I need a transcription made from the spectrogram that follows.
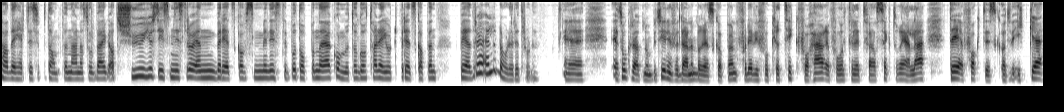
Ta det helt til tampen, Erna Solberg. At sju justisministre og en beredskapsminister på toppen det er kommet og gått, har det gjort beredskapen bedre eller dårligere, tror du? Eh, jeg tror ikke det har hatt noen betydning for denne beredskapen. For det vi får kritikk for her i forhold til det tverrsektorielle, det er faktisk at vi ikke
